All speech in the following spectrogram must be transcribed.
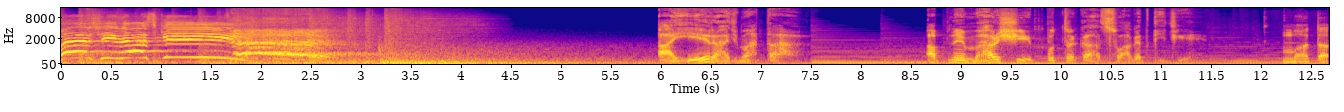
महर्षि व्यास की। आइए राजमाता अपने महर्षि पुत्र का स्वागत कीजिए। माता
